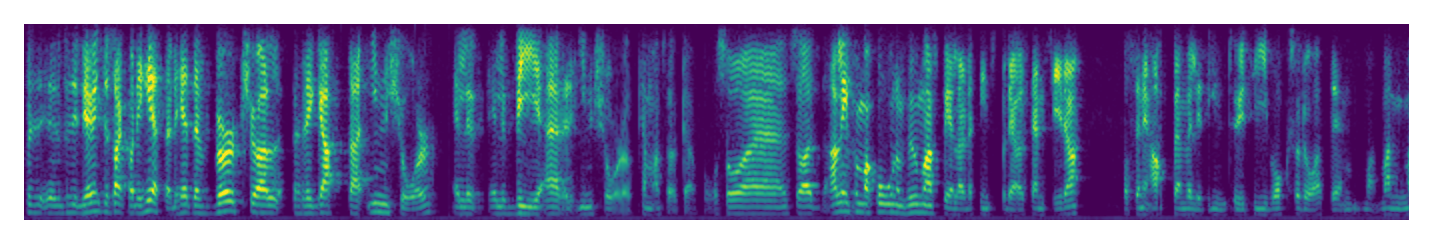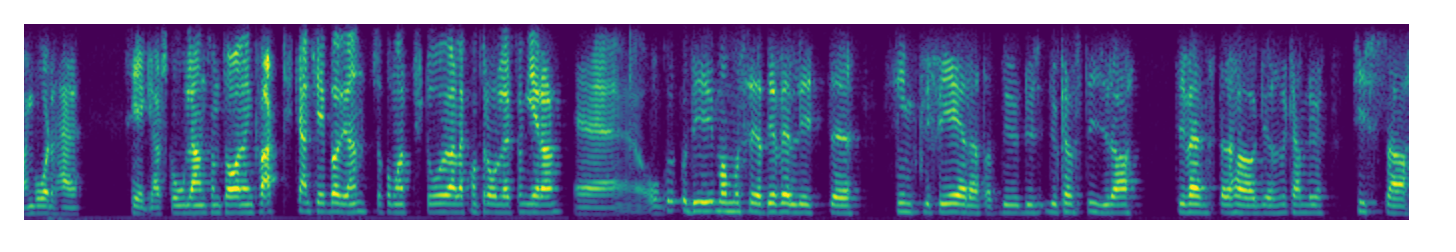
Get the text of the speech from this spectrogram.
Precis, vi har inte sagt vad det heter. Det heter Virtual Regatta Inshore eller, eller VR Inshore kan man söka på. Så, eh, så all information om hur man spelar det finns på deras hemsida. Och sen är appen väldigt intuitiv också då att det, man, man går den här seglarskolan som tar en kvart kanske i början så får man förstå hur alla kontroller fungerar. Eh, och, och det, man måste säga att det är väldigt eh simplifierat att du, du, du kan styra till vänster och höger så kan du hissa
